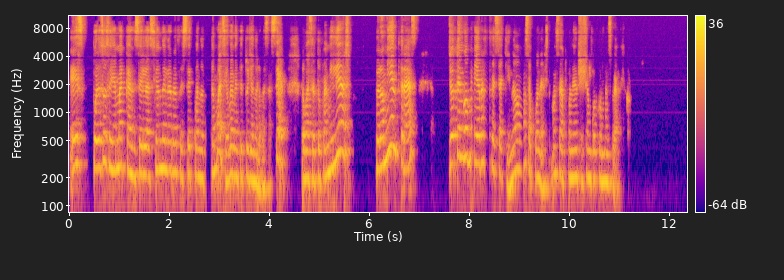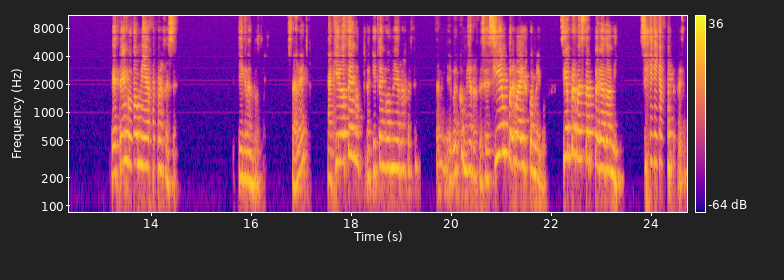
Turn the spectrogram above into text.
es, por eso se llama cancelación del RFC cuando te mueres. Y obviamente tú ya no lo vas a hacer, lo va a hacer tu familiar. Pero mientras, yo tengo mi RFC aquí, ¿no? Vamos a poner, vamos a poner un poco más gráfico que tengo mi RFC. Aquí grandote. ¿Sale? Aquí lo tengo, aquí tengo mi RFC. ¿Sale? Y voy con mi RFC. Siempre va a ir conmigo. Siempre va a estar pegado a mí. Siempre.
